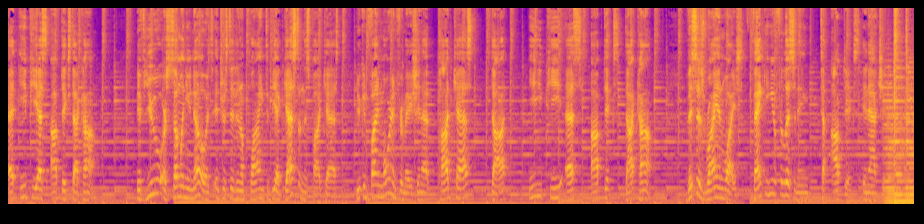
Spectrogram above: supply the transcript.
at epsoptics.com. If you or someone you know is interested in applying to be a guest on this podcast, you can find more information at podcast.epsoptics.com. This is Ryan Weiss, thanking you for listening to Optics in Action.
